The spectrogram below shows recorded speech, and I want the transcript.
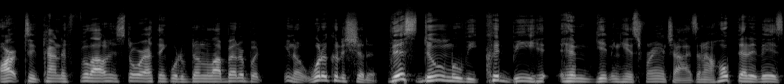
art to kind of fill out his story, I think would have done a lot better. But you know, woulda, coulda, shoulda. This Dune movie could be him getting his franchise, and I hope that it is.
